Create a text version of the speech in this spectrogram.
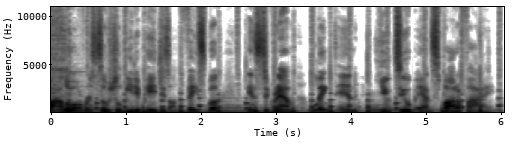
follow our social media pages on Facebook, Instagram, LinkedIn, YouTube, and Spotify.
